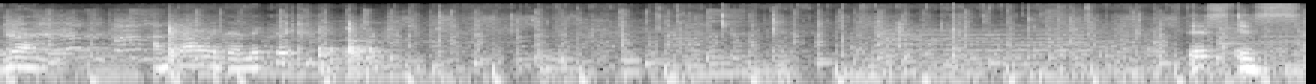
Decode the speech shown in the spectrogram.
Yeah i'm done with the liquid. This is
